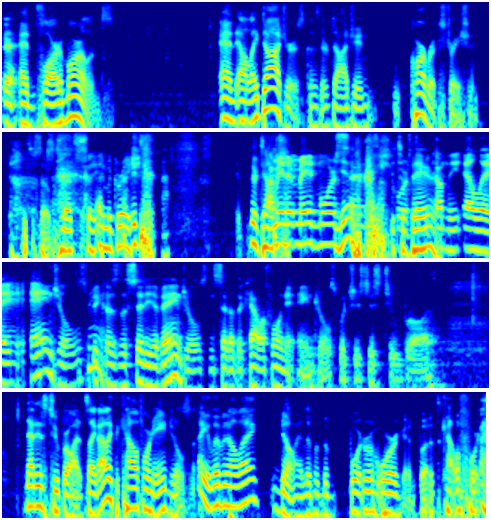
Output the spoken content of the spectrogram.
Yeah. and Florida Marlins, and L.A. Dodgers because they're dodging car registration. So that's Say immigration. they're I mean, it made more Yeah, sense, of it's a course, bear. to become the L.A. Angels because the city of angels instead of the California Angels, which is just too broad. that is too broad. It's like I like the California Angels. Oh, you live in L.A.? No, I live on the border of Oregon, but it's California,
